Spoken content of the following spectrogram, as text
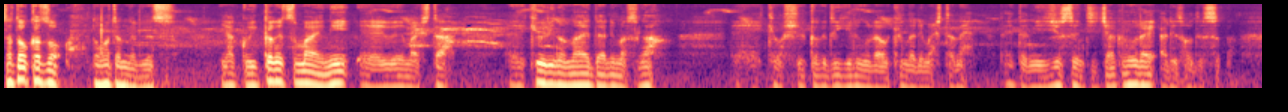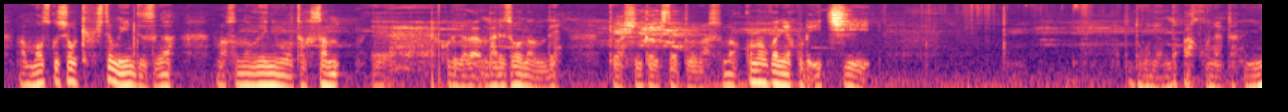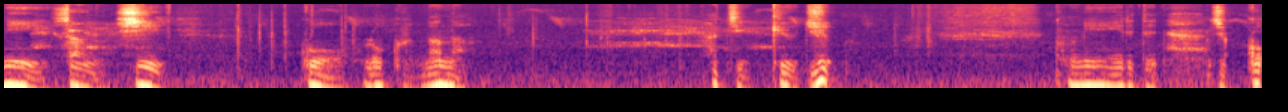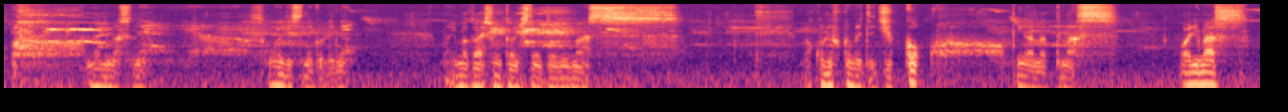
佐藤和夫動画チャンネルです。約1ヶ月前に、えー植えました、えー、きゅうりの苗でありますが、えー今日収穫できるぐらい大きくなりましたね。大体20センチ弱ぐらいありそうです、まあ、もう少し大きくしてもいいんですが、まあ、その上にもたくさん、えーこれからなりそうなので今日は収穫したいと思います、まあ、この他にはこれ1どこにあるんだ？あここにあった。234 8、9、10この実入れて10個なりますね。いやすごいですねこれね。今から紹介したいと思います、まこれ含めて10個実がなってます。終わります。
